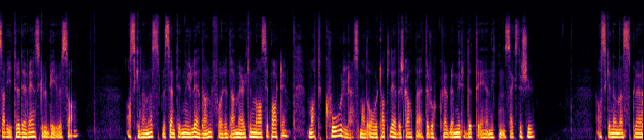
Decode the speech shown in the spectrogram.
Savitri Devi skulle bli USA. Asken hennes ble sendt til den nye lederen for The American Nazi Party, Matt Kohl, som hadde overtatt lederskapet etter Rockwell ble myrdet i 1967. Asken hennes ble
